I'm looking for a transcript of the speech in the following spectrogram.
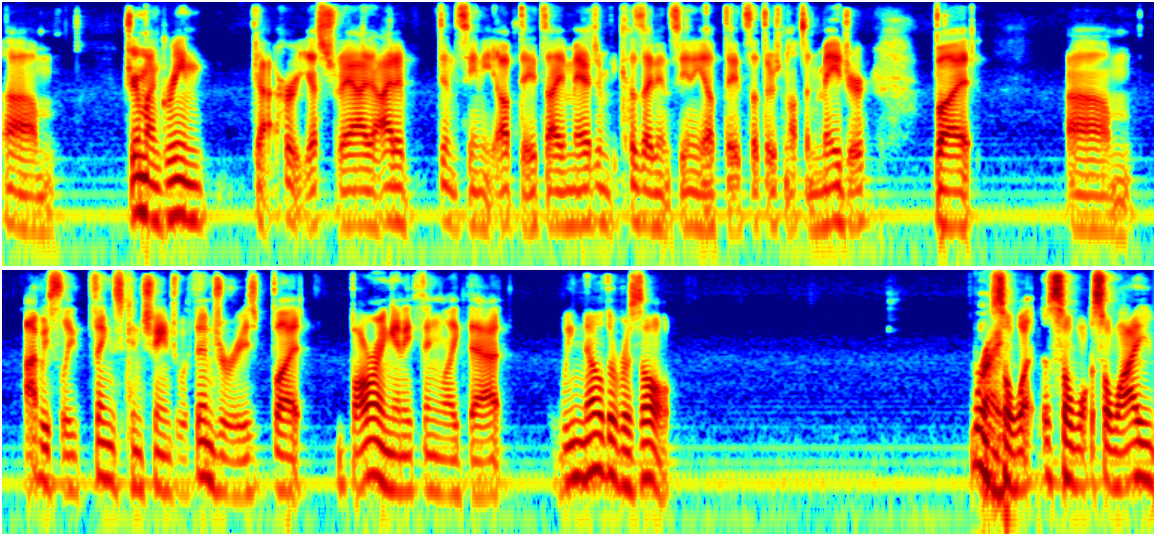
Um, Draymond Green got hurt yesterday. I, I didn't see any updates. I imagine because I didn't see any updates that there's nothing major but um, obviously things can change with injuries. But barring anything like that, we know the result. Right. So what? So so why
